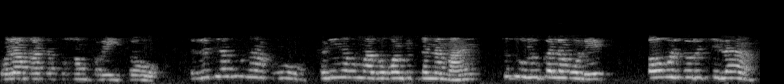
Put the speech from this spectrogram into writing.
Walang katapusang prito. Reklamo na ako. Kanina umaga kumpit na naman. Tutulog ka lang ulit. Paulit-ulit sila.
